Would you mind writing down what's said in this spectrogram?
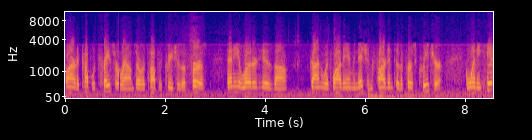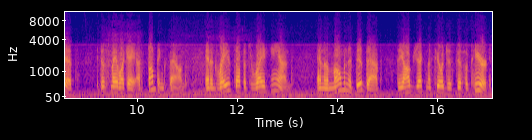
fired a couple tracer rounds over top of the creatures at first. Then he loaded his uh, gun with live ammunition, fired into the first creature. And when he hit it, it just made like a, a thumping sound, and it raised up its right hand. And the moment it did that, the object in the field just disappeared.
